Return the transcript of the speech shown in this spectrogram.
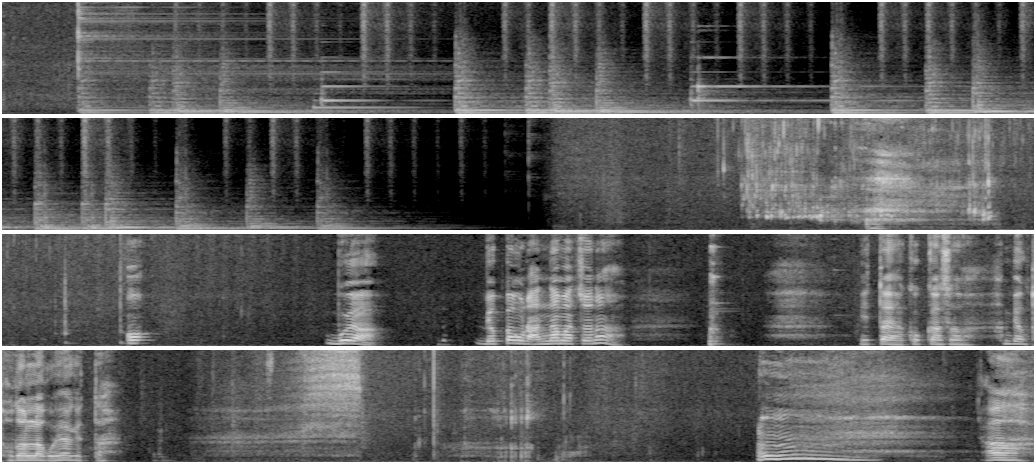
방울 안 남았잖아. 이따 약국 가서 한 병 더 달라고 해야겠다. 음, 아,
